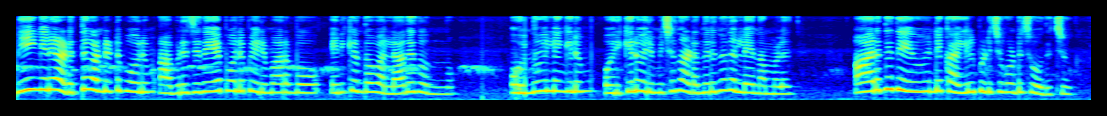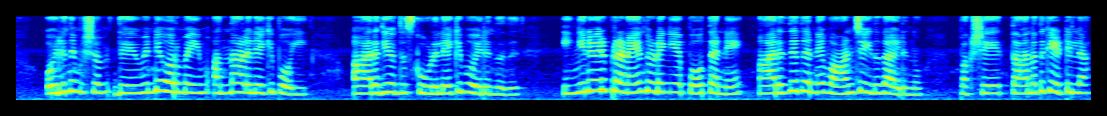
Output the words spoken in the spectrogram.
നീ ഇങ്ങനെ അടുത്ത് കണ്ടിട്ട് പോലും അപരിചിതയെ പോലെ പെരുമാറുമ്പോൾ എനിക്കെന്തോ വല്ലാതെ തോന്നുന്നു. ഒന്നുമില്ലെങ്കിലും ഒരിക്കലും ഒരുമിച്ച് നടന്നിരുന്നതല്ലേ നമ്മൾ ആരതി ദേവുവിന്റെ കയ്യിൽ പിടിച്ചുകൊണ്ട് ചോദിച്ചു. ഒരു നിമിഷം ദേവുവിന്റെ ഓർമ്മയും അന്നാളിലേക്ക് പോയി. ആരതി ഒന്ന് സ്കൂളിലേക്ക് പോയിരുന്നത്. ഇങ്ങനെ ഒരു പ്രണയം തുടങ്ങിയപ്പോൾ തന്നെ ആരതി തന്നെ വാൺ ചെയ്തതായിരുന്നു. പക്ഷേ താനത് കേട്ടില്ല.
